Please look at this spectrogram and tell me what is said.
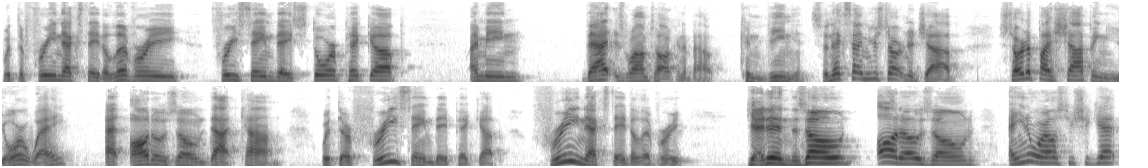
with the free next day delivery, free same day store pickup. I mean, that is what I'm talking about. Convenience. So next time you're starting a job, start it by shopping your way at AutoZone.com with their free same day pickup, free next day delivery. Get in the zone, AutoZone. And you know where else you should get?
